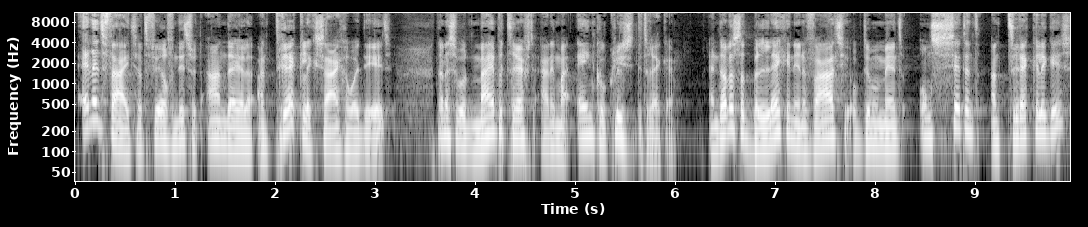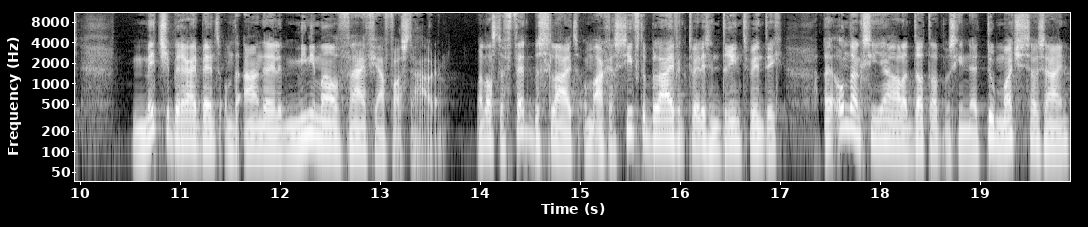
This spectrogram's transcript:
en het feit dat veel van dit soort aandelen aantrekkelijk zijn gewaardeerd, dan is er wat mij betreft eigenlijk maar één conclusie te trekken. En dat is dat beleggen in innovatie op dit moment ontzettend aantrekkelijk is, mits je bereid bent om de aandelen minimaal vijf jaar vast te houden. Want als de Fed besluit om agressief te blijven in 2023, eh, ondanks signalen dat dat misschien eh, too much zou zijn,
